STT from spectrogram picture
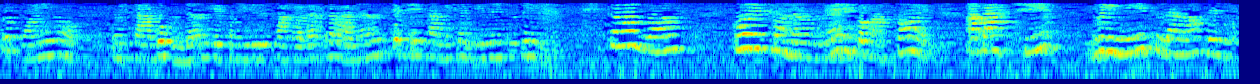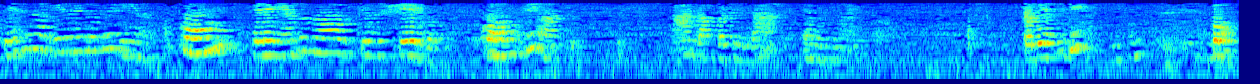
propõe no, no estar abordando questão de espacial, trabalhando especificamente a vida entre os serviços. Então nós vamos colecionando né, informações a partir do início da nossa existência na vida intrauterina, como elementos novos que nos chegam, como crianças. A capacidade é muito mais. Poder seguir? Bom,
